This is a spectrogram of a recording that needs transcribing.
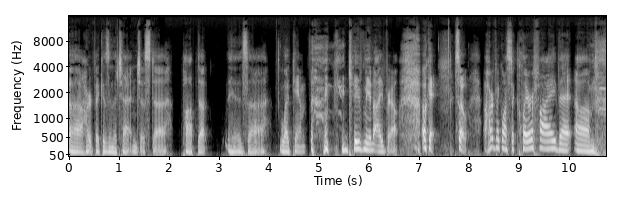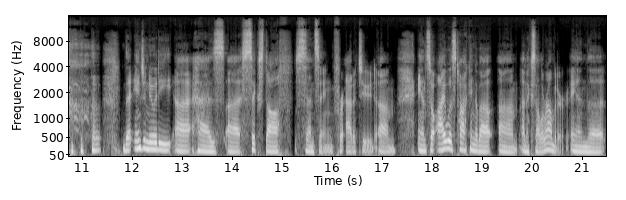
Uh, Hartvik is in the chat and just uh, popped up his uh, webcam, gave me an eyebrow. Okay, so Hartvik wants to clarify that um, that Ingenuity uh, has uh, six DOF sensing for attitude, um, and so I was talking about um, an accelerometer and the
